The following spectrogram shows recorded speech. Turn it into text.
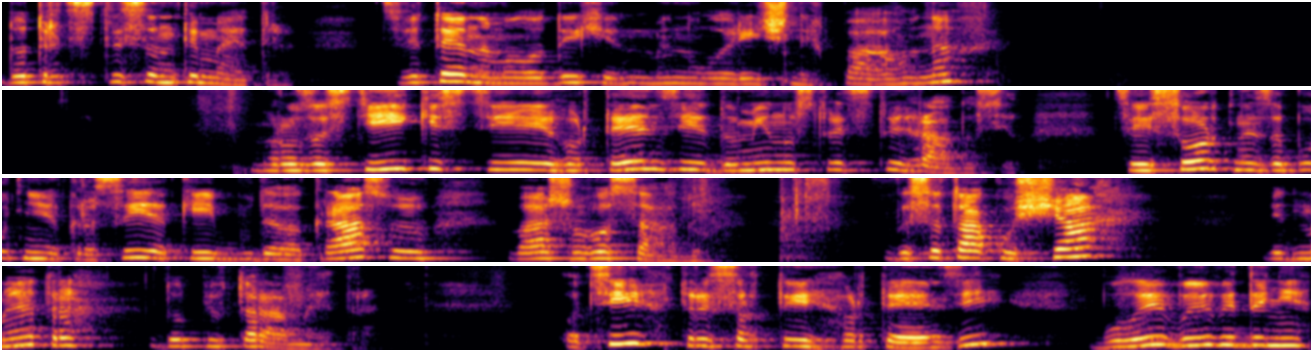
до 30 см. Цвіте на молодих і минулорічних пагонах. Морозостійкість цієї гортензії до мінус 30 градусів. Цей сорт незабутньої краси, який буде окрасою вашого саду. Висота куща від метра до півтора метра. Оці три сорти гортензій були виведені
